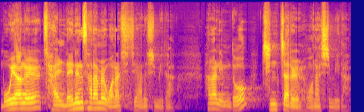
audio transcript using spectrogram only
모양을 잘 내는 사람을 원하시지 않으십니다. 하나님도 진짜를 원하십니다.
